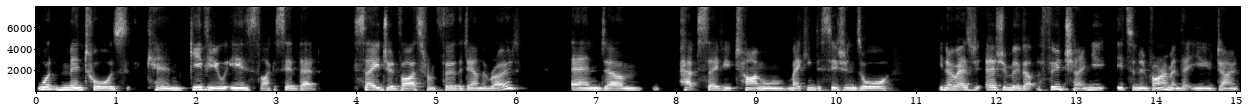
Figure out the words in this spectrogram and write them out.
what mentors can give you is, like I said, that sage advice from further down the road, and um, perhaps save you time or making decisions, or you know, as as you move up the food chain, you, it's an environment that you don't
